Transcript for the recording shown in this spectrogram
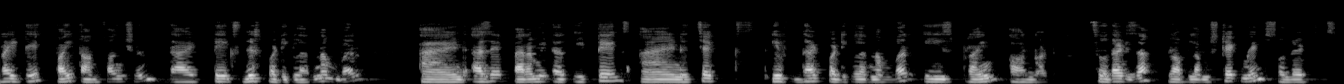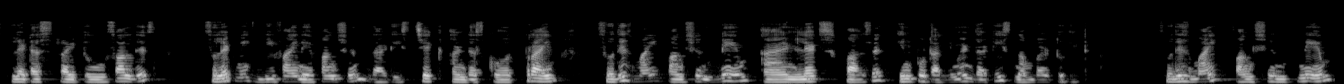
write a Python function that takes this particular number and as a parameter it takes and checks if that particular number is prime or not. So that is a problem statement. So let's let us try to solve this. So let me define a function that is check underscore prime. So this is my function name and let's pass an input argument that is number to it. So this is my function name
